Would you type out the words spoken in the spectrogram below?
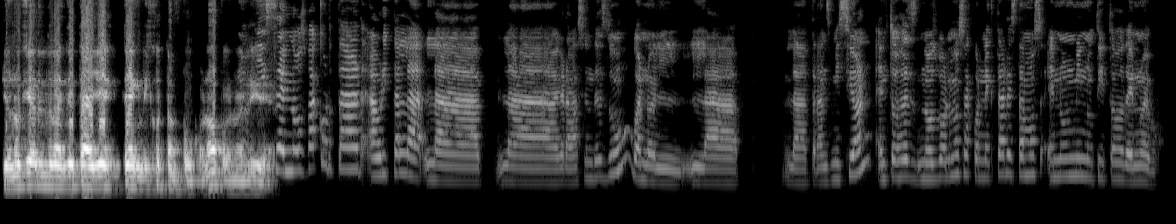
yo no quiero entrar en detalles técnicos tampoco, ¿no? Porque no es la idea. Y se nos va a cortar ahorita la, la, la grabación de Zoom, bueno, el, la, la transmisión, entonces nos volvemos a conectar, estamos en un minutito de nuevo.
